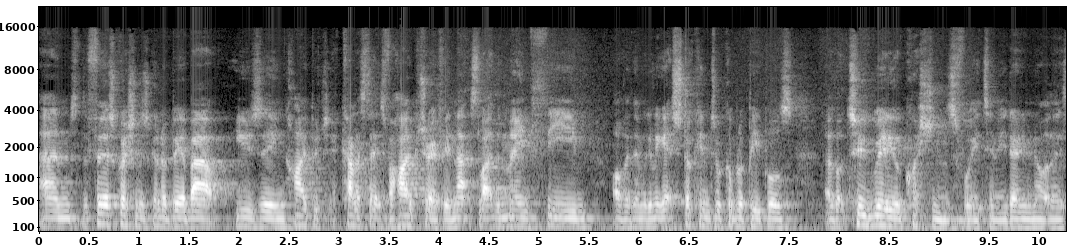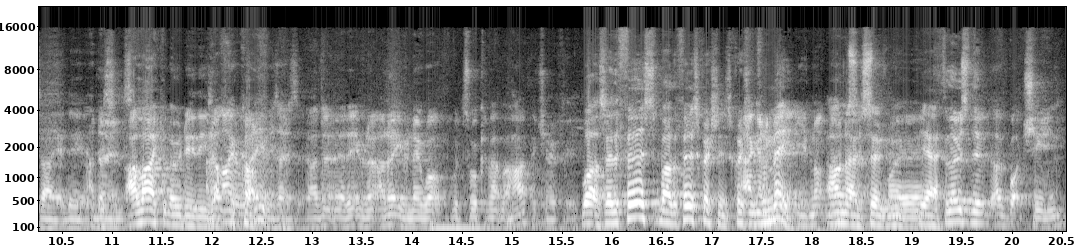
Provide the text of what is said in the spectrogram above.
And the first question is going to be about using hyper, calisthenics for hypertrophy, and that's like the main theme of it. Then we're going to get stuck into a couple of people's. I've got two really good questions for you, Tim. You don't even know what those are yet, do you? I don't. I like it when we do these I don't off like the cuff. I don't, I, don't even, know- I don't even know what we're talking about about hypertrophy. Well, so the first, well, the first question is a question for me. You've not oh no, so my, uh, yeah. For those that are watching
